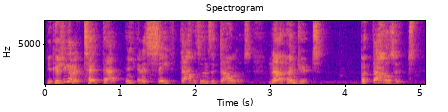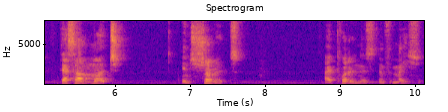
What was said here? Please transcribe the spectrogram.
because you're going to take that and you're going to save thousands of dollars. Not hundreds, but thousands. That's how much insurance I put in this information.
